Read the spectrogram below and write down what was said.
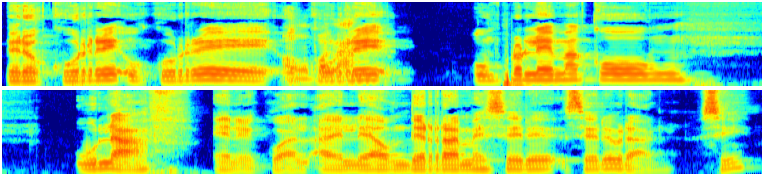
pero ocurre, ocurre, ocurre un problema con Ulaf, en el cual a él le da un derrame cerebral, ¿sí?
